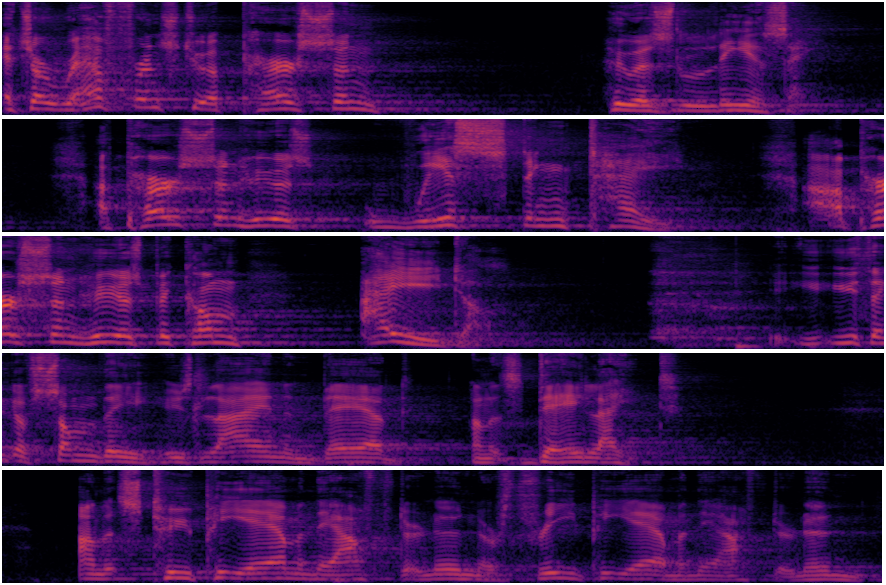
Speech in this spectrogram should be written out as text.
it's a reference to a person who is lazy, a person who is wasting time, a person who has become idle. You think of somebody who's lying in bed and it's daylight, and it's 2 p.m. in the afternoon or 3 p.m. in the afternoon,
